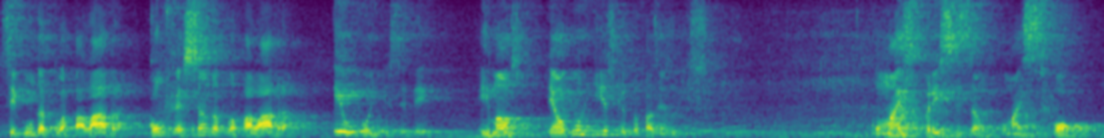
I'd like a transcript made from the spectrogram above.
segundo a tua palavra, confessando a tua palavra, eu vou interceder. Irmãos, tem alguns dias que eu estou fazendo isso, com mais precisão, com mais foco,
